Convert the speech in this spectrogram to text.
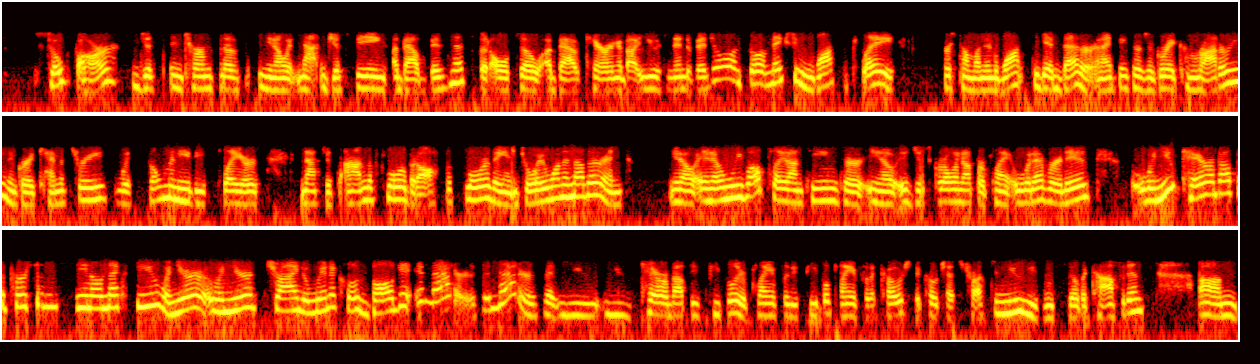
so far just in terms of you know it not just being about business but also about caring about you as an individual. And so it makes you want to play for someone and want to get better. And i think there's a great camaraderie and a great chemistry with so many of these players not just on the floor but off the floor. They enjoy one another. And you know and we've all played on teams or you know just growing up or playing whatever it is when you care about the person you know next to you when you're when you're trying to win a close ball game it matters it matters that you you care about these people you're playing for these people playing for the coach the coach has trust in you he's instilled the confidence um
